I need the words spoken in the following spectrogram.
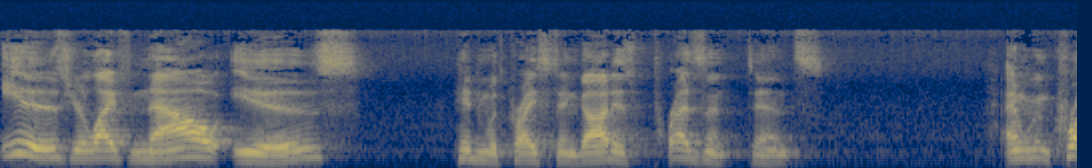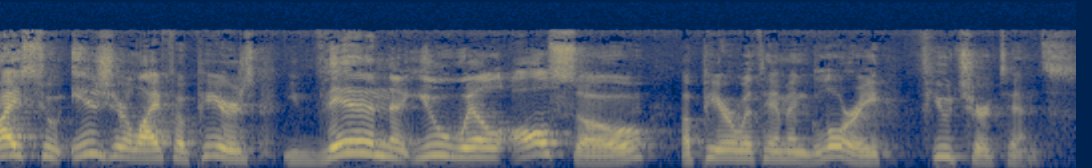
is, your life now is hidden with Christ in God, is present tense. And when Christ, who is your life, appears, then you will also appear with him in glory, future tense.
